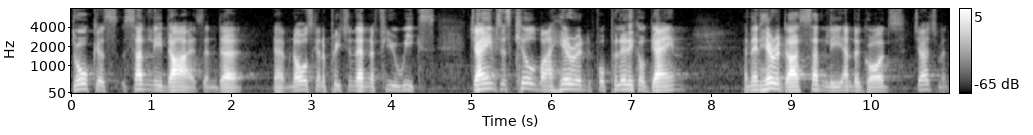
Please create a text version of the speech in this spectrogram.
Dorcas suddenly dies, and uh, um, Noel's going to preach on that in a few weeks. James is killed by Herod for political gain, and then Herod dies suddenly under God's judgment.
